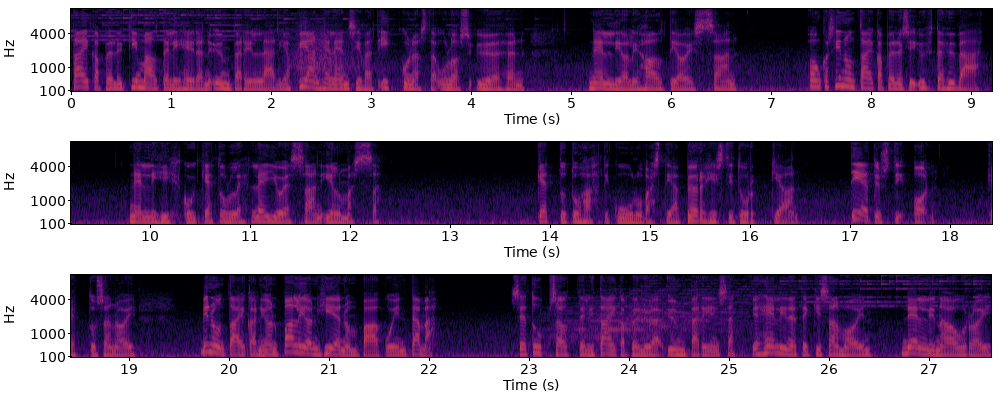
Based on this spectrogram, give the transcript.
Taikapöly kimalteli heidän ympärillään ja pian he lensivät ikkunasta ulos yöhön. Nelli oli haltioissaan. Onko sinun taikapölysi yhtä hyvää? Nelli hihkui ketulle leijuessaan ilmassa. Kettu tuhahti kuuluvasti ja pörhisti turkkiaan. Tietysti on, Kettu sanoi. Minun taikani on paljon hienompaa kuin tämä. Se tupsautteli taikapölyä ympäriinsä ja Helina teki samoin. Nelli nauroi.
